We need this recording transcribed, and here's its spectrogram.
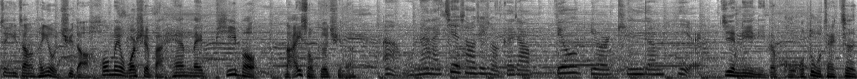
这一张很有趣的 Homemade Worship by Handmade People 哪一首歌曲呢？啊，我们要来介绍这首歌叫《Build Your Kingdom Here》，建立你的国度在这里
